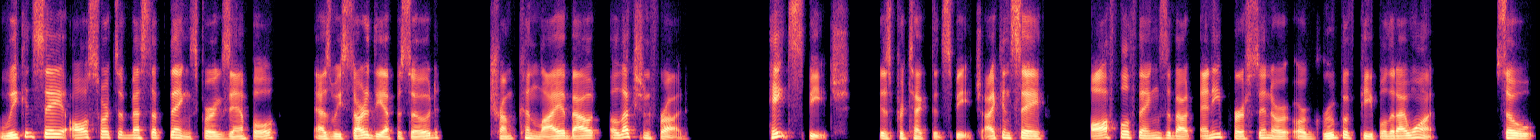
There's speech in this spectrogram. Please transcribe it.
We can say all sorts of messed up things. For example, as we started the episode, Trump can lie about election fraud. Hate speech is protected speech. I can say awful things about any person or, or group of people that I want. So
